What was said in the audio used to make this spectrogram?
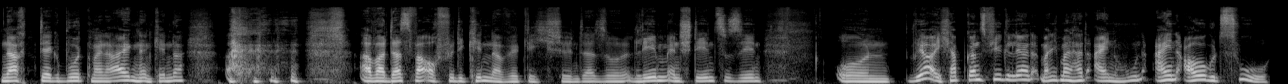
nach der Geburt meiner eigenen Kinder. Aber das war auch für die Kinder wirklich schön, also Leben entstehen zu sehen. Und ja, ich habe ganz viel gelernt. Manchmal hat ein Huhn ein Auge zu.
